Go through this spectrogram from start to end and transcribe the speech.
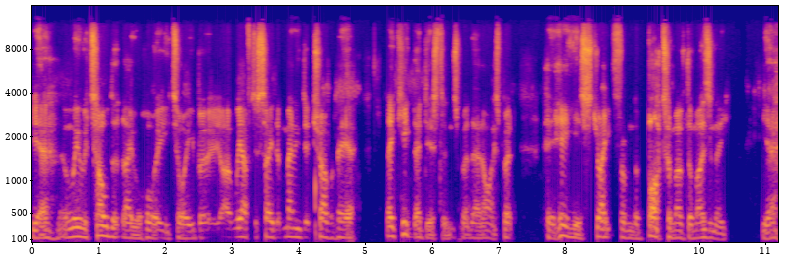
Yeah, and we were told that they were hoity-toity, but uh, we have to say that many that travel here, they keep their distance, but they're nice. But he he is straight from the bottom of them, isn't he? Yeah,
